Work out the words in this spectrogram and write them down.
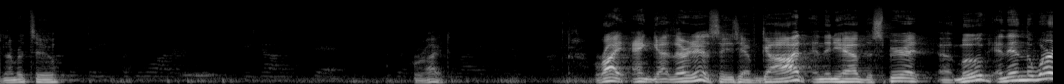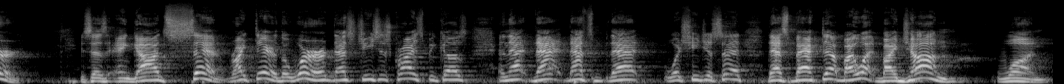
There's number two. Right. Right, and God, there it is. So you have God, and then you have the Spirit uh, moved, and then the Word. He says, and God said, right there, the Word. That's Jesus Christ, because and that that that's that what she just said. That's backed up by what? By John one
